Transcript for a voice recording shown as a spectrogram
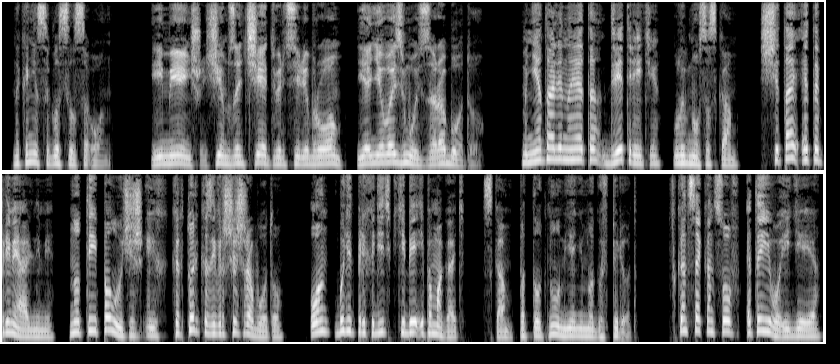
— наконец согласился он. «И меньше, чем за четверть серебром, я не возьмусь за работу». «Мне дали на это две трети», — улыбнулся Скам. Считай это премиальными, но ты получишь их, как только завершишь работу. Он будет приходить к тебе и помогать». Скам подтолкнул меня немного вперед. «В конце концов, это его идея».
